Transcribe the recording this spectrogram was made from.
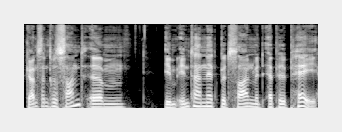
Ganz interessant, ähm, im Internet bezahlen mit Apple Pay.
